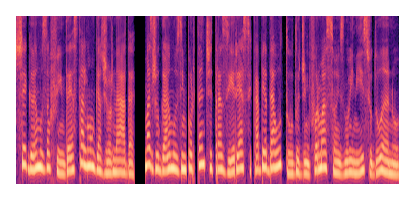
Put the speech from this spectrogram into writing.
Chegamos ao fim desta longa jornada, mas julgamos importante trazer esse cabedal todo de informações no início do ano.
